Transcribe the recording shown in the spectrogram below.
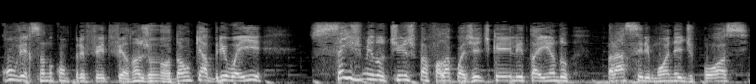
conversando com o prefeito Fernando Jordão, que abriu aí seis minutinhos para falar com a gente que ele está indo para a cerimônia de posse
